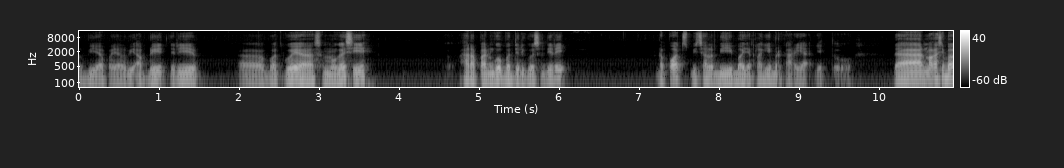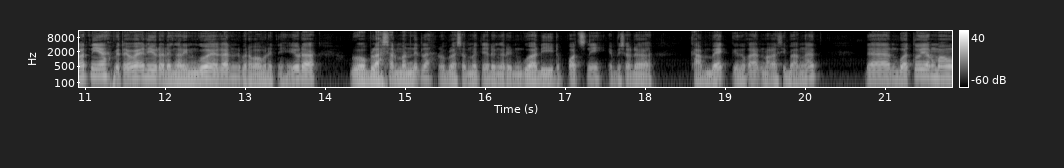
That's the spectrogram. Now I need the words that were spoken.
lebih apa ya lebih update. Jadi uh, buat gue ya semoga sih harapan gue buat diri gue sendiri The Pots bisa lebih banyak lagi berkarya gitu. Dan makasih banget nih ya btw ini udah dengerin gue ya kan berapa menit nih? Ya udah dua belasan menit lah dua belasan menit ya dengerin gue di The Pots nih episode comeback gitu kan. Makasih banget dan buat lo yang mau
